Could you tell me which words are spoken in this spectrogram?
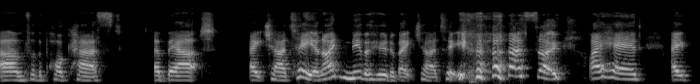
um, for the podcast about HRT, and I'd never heard of HRT. so I had a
